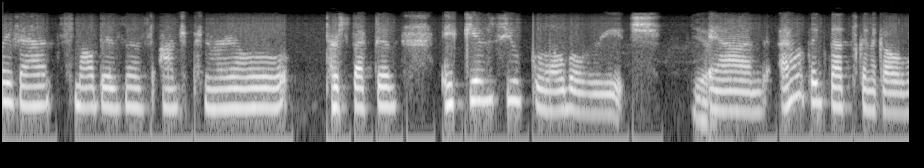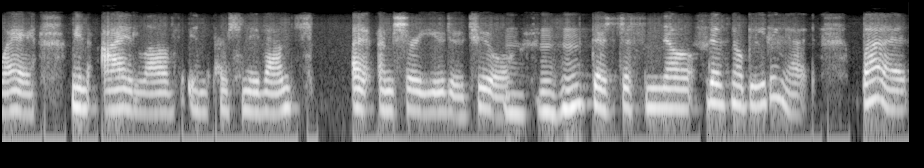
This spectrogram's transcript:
event, small business, entrepreneurial perspective, it gives you global reach. And I don't think that's going to go away. I mean, I love in person events. I, I'm sure you do too. Mm-hmm. There's just no there's no beating it. But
